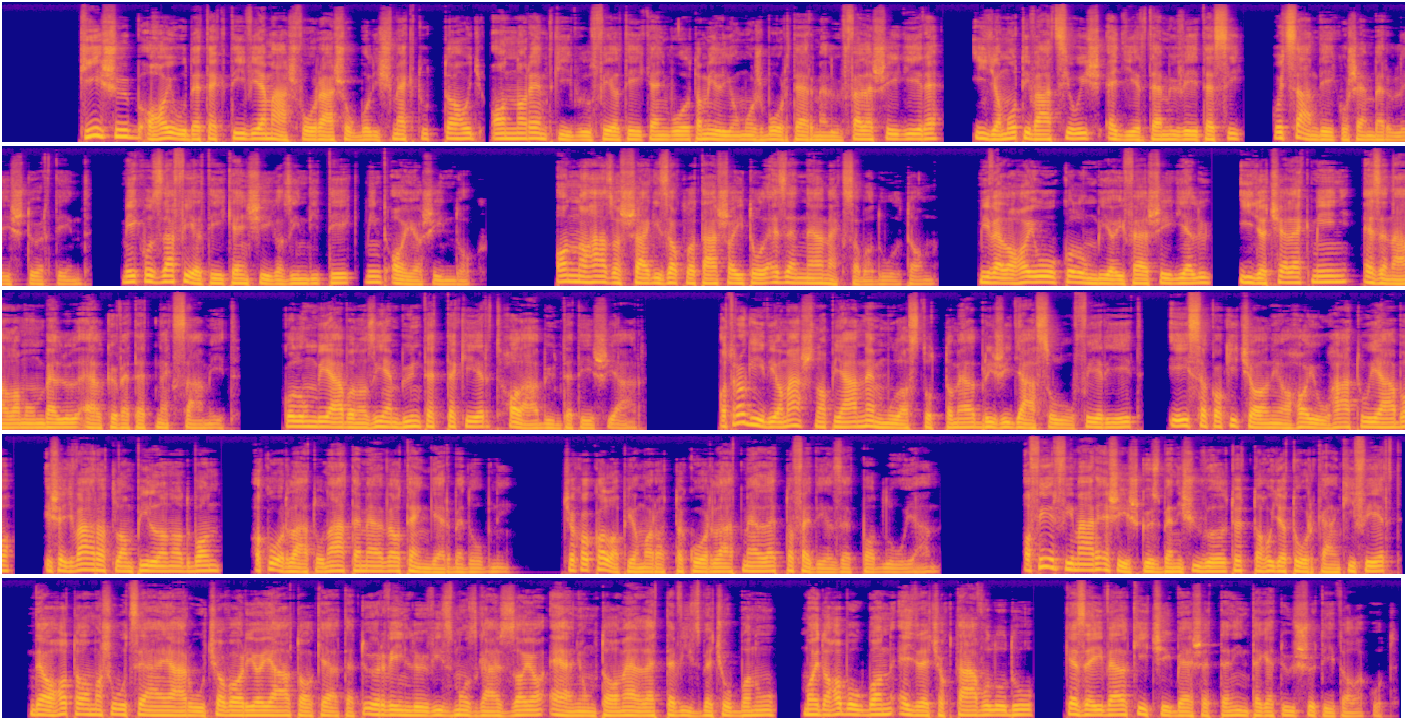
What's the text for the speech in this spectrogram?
Később a hajó detektívje más forrásokból is megtudta, hogy Anna rendkívül féltékeny volt a milliómos bortermelő feleségére, így a motiváció is egyértelművé teszi, hogy szándékos emberülés történt. Méghozzá féltékenység az indíték, mint aljas indok. Anna házassági zaklatásaitól ezennel megszabadultam. Mivel a hajó kolumbiai felségjelű, így a cselekmény ezen államon belül elkövetettnek számít. Kolumbiában az ilyen büntettekért halálbüntetés jár. A tragédia másnapján nem mulasztottam el Brizsi gyászoló férjét, éjszaka kicsalni a hajó hátuljába, és egy váratlan pillanatban a korláton átemelve a tengerbe dobni. Csak a kalapja maradt a korlát mellett a fedélzett padlóján. A férfi már esés közben is üvöltött, ahogy a torkán kifért, de a hatalmas óceánjáró csavarjai által keltett örvénylő vízmozgás zaja elnyomta a mellette vízbe csobbanó, majd a habokban egyre csak távolodó, kezeivel kétségbe esetten integető sötét alakot.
